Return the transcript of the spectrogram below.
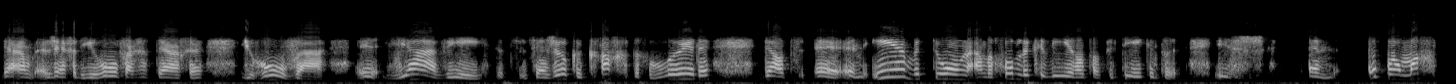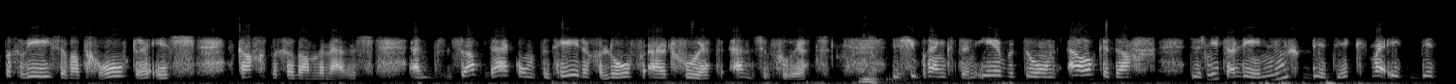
Daarom zeggen de Jehovah-getuigen Jehovah, eh, Yahweh. Dat zijn zulke krachtige woorden dat eh, een eerbetoon aan de goddelijke wereld, dat betekent is een oppermachtig wezen wat groter is, krachtiger dan de mens. En dat, daar komt het hele geloof uit voort enzovoort. Ja. Dus je brengt een eerbetoon elke dag. Dus niet alleen nu bid ik, maar ik bid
